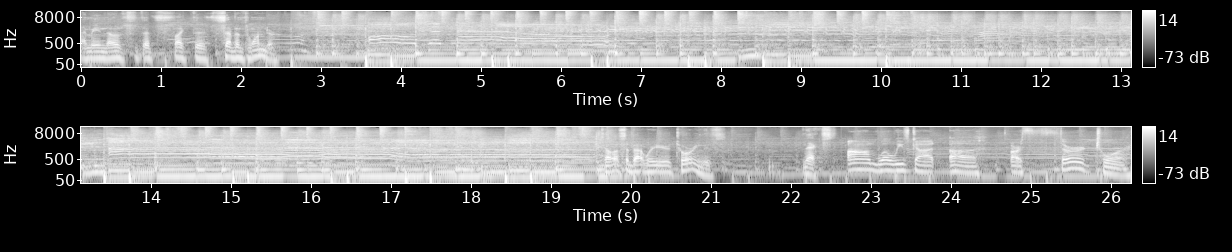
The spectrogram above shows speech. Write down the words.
I mean, those, that's like the seventh wonder. Tell us about where you're touring this next. Um, well, we've got uh, our third tour.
